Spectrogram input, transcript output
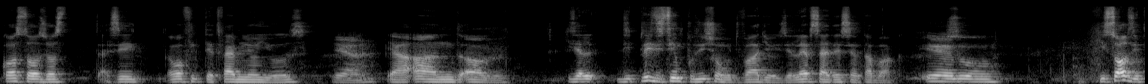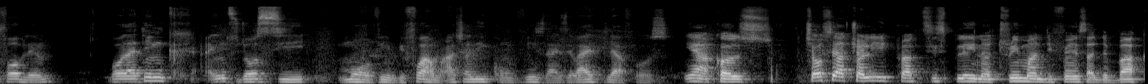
Cost us just I say roughly 35 million euros. Yeah. Yeah, and um, he's a he plays the same position with Gvardiol. He's a left-sided centre back. Yeah. So he solves the problem, but I think I need to just see more of him before I'm actually convinced that he's the right player for us. Yeah, because Chelsea actually practiced playing a three-man defense at the back,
